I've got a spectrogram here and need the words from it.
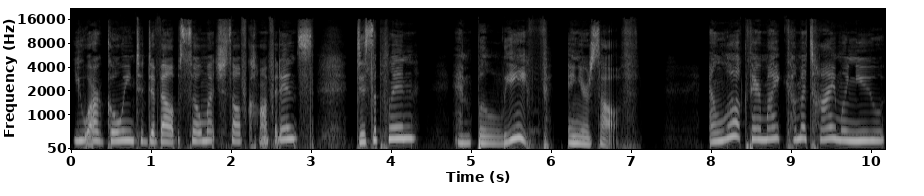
You are going to develop so much self confidence, discipline, and belief in yourself. And look, there might come a time when you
